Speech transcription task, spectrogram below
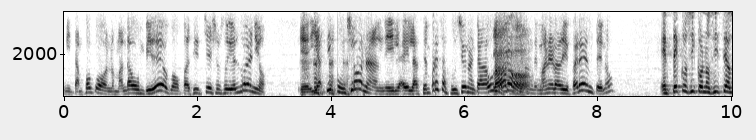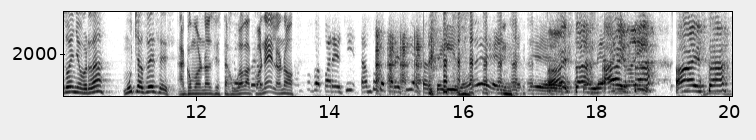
ni tampoco nos mandaba un video como para decir, che, yo soy el dueño. Eh, y así funcionan, y, la- y las empresas funcionan cada una Claro. funcionan de manera diferente, ¿no? En Teco sí conociste al dueño, ¿verdad? Muchas veces. Ah, cómo no, si hasta jugaba con él o no. Tampoco parecía, tampoco parecía tan seguido. ¿eh? Este, Ahí está, ahí está, ahí está.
